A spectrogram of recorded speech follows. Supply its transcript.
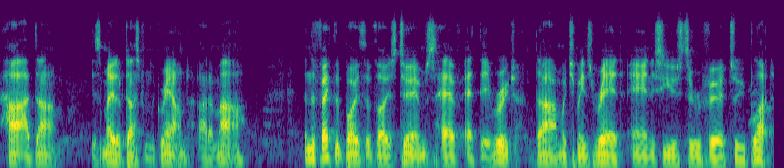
Ha Adam, is made of dust from the ground, Adamah, and the fact that both of those terms have at their root dam, which means red and is used to refer to blood.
